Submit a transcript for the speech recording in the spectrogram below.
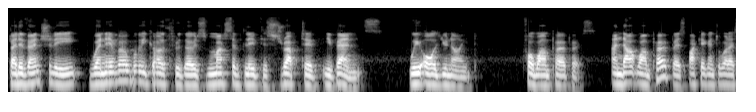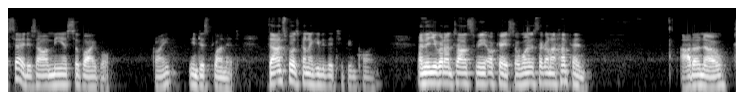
But eventually, whenever we go through those massively disruptive events, we all unite for one purpose. And that one purpose, back again to what I said, is our mere survival, right, in this planet. That's what's going to give you the tipping point. And then you're going to ask me, okay, so when is that going to happen? I don't know.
